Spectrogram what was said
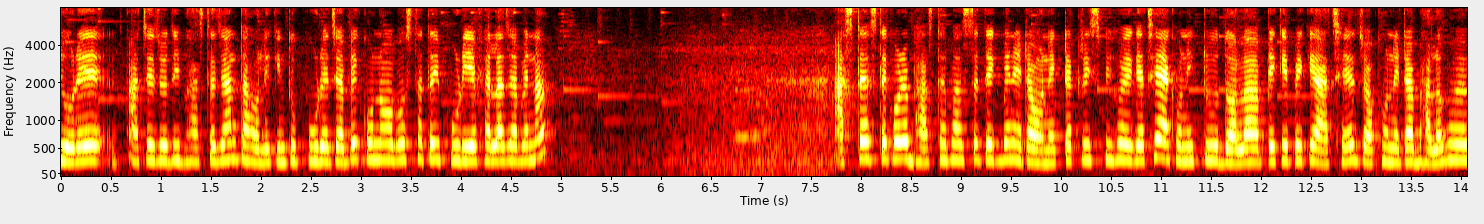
জোরে আছে যদি ভাজতে যান তাহলে কিন্তু পুড়ে যাবে, কোনো অবস্থাতেই পুড়িয়ে ফেলা যাবে না। আস্তে আস্তে করে ভাজতে ভাজতে দেখবেন এটা অনেকটা ক্রিস্পি হয়ে গেছে, এখন একটু দলা পেকে পেকে আছে, যখন এটা ভালোভাবে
